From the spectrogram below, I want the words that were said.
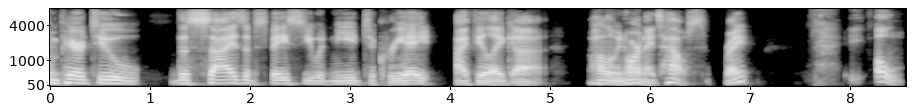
compared to the size of space you would need to create. I feel like uh, Halloween Horror Nights house, right? Oh,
